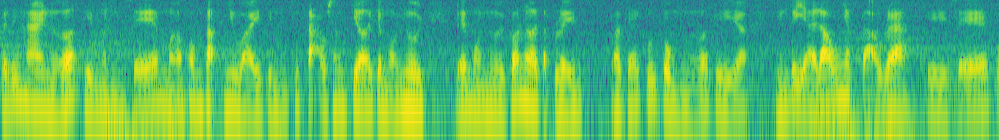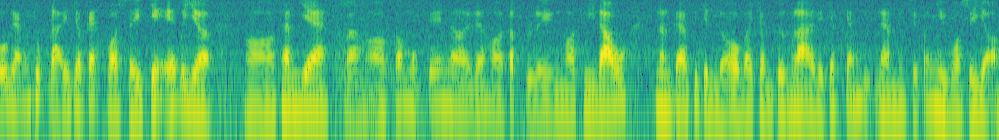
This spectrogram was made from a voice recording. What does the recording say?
Cái thứ hai nữa thì mình sẽ mở phòng tập như vậy thì mình sẽ tạo sân chơi cho mọi người để mọi người có nơi tập luyện. Và cái cuối cùng nữa thì những cái giải đấu nhất tạo ra thì sẽ cố gắng thúc đẩy cho các võ sĩ trẻ bây giờ họ tham gia và họ có một cái nơi để họ tập luyện họ thi đấu nâng cao cái trình độ và trong tương lai thì chắc chắn Việt Nam mình sẽ có nhiều võ sĩ giỏi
